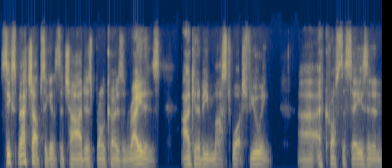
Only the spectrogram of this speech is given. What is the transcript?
six matchups against the Chargers, Broncos, and Raiders are going to be must watch viewing uh, across the season. And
